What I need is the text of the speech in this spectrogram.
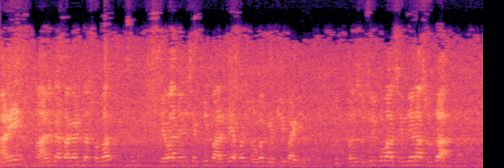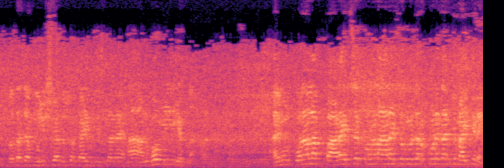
आणि महाविकास आघाडीच्या सोबत सेवा जनशक्ती पार्टी आपण सोबत घेतली पाहिजे. पण सुशील कुमार शिंदेना सुद्धा स्वतःच्या मुलीशिवाय दुसरं काहीच दिसलं नाही. हा अनुभव मी घेतला. आणि मग कोणाला पाडायचं कोणाला आणायचं उमेदवार कोण आहे त्यांची माहिती नाही.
